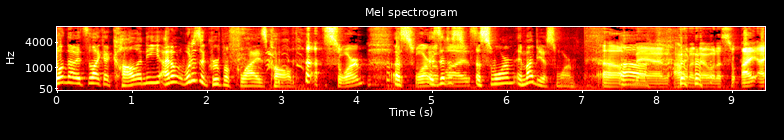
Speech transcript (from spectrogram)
well, no, it's like a colony. I don't. What is a group of flies called? swarm. A swarm Is of it a, a swarm? It might be a swarm. Oh man, I want to know what a. I, I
